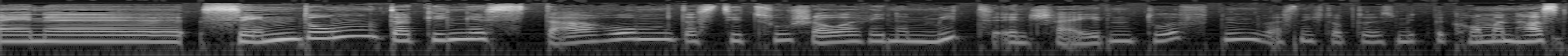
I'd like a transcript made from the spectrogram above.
eine Sendung, da ging es darum, dass die Zuschauerinnen mitentscheiden durften, ich weiß nicht, ob du das mitbekommen hast,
